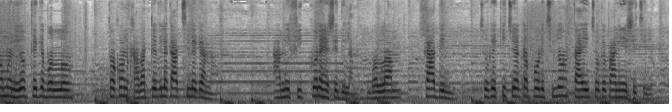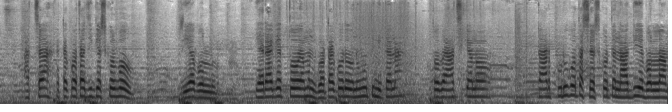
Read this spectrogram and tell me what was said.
সময় নীরব থেকে বলল, তখন খাবার টেবিলে কাঁদছিলে কেন? আমি ফিক করে হেসে দিলাম, বললাম কাঁদিনি চোখে কিছু একটা পড়েছিল, তাই চোখে পানি এসেছিল। আচ্ছা একটা কথা জিজ্ঞেস করব? রিয়া বলল, এর আগে তো এমন গোটা করে অনুমতি নিতে না, তবে আজ কেন? তার পুরো কথা শেষ করতে না দিয়ে বললাম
